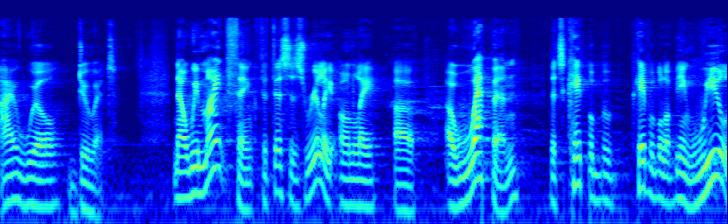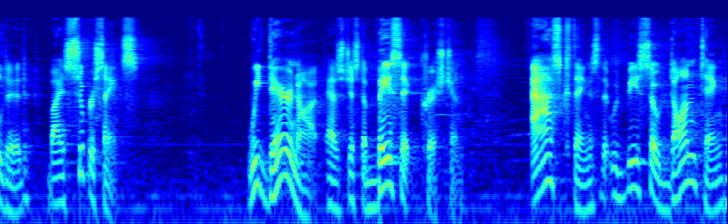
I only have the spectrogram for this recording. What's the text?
I will do it. Now, we might think that this is really only a, a weapon that's capable, capable of being wielded by super saints. We dare not, as just a basic Christian, ask things that would be so daunting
